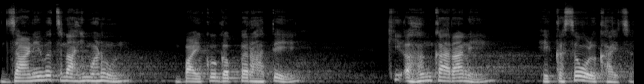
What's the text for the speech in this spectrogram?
जाणीवच नाही म्हणून बायको गप्प राहते की अहंकाराने हे कसं ओळखायचं?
